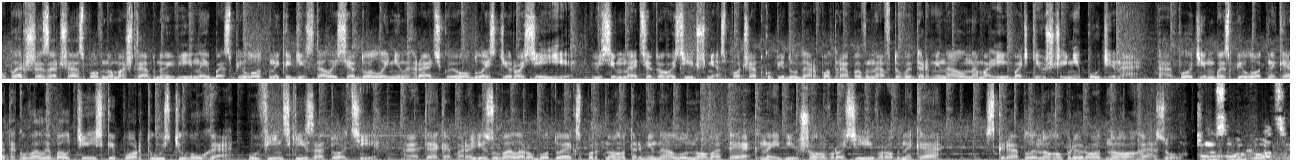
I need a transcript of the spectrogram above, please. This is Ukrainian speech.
Уперше за час повномасштабної війни безпілотники дісталися до Ленінградської області Росії. 18 січня спочатку під удар потрапив нафтовий термінал на малій батьківщині Путіна. А потім безпілотники атакували Балтійський порт Усть-Луга у фінській затоці. Атака паралізувала роботу експортного терміналу Новатек, найбільшого в Росії виробника скрапленого природного газу. У нас сейчас.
